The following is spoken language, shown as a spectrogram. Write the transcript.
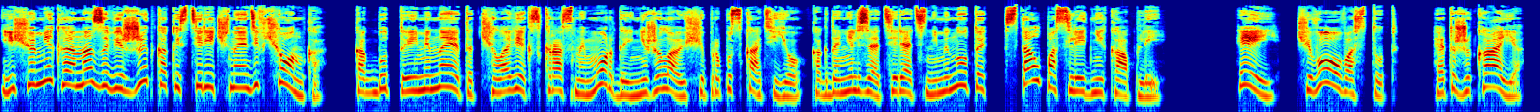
еще миг и она завизжит, как истеричная девчонка, как будто именно этот человек с красной мордой, не желающий пропускать ее, когда нельзя терять ни минуты, стал последней каплей. «Эй, чего у вас тут? Это же Кая.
